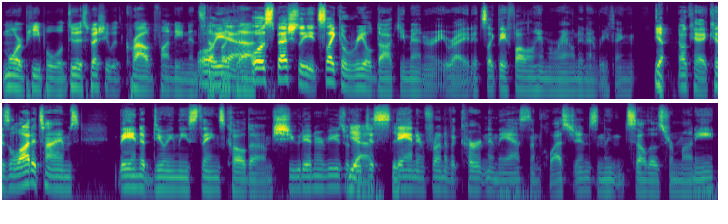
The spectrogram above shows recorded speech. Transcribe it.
more people will do, it, especially with crowdfunding and stuff like that. Well, especially it's like a real documentary, right? It's like they follow him around and everything. Yeah. Okay, because a lot of times they end up doing these things called um, shoot interviews where Yeah, they just the- stand in front of a curtain and they ask them questions and they sell those for money.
